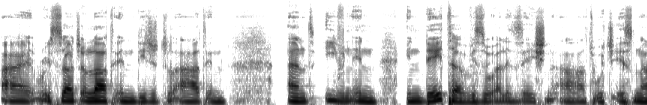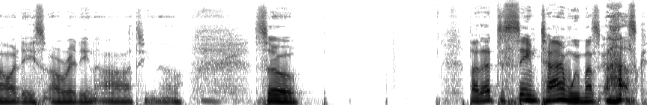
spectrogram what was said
I research a lot in digital art in, and even in, in data visualization art, which is nowadays already an art, you know. So, but at the same time, we must ask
